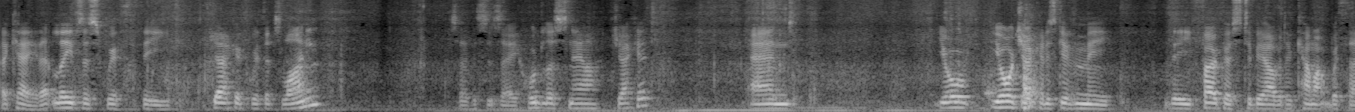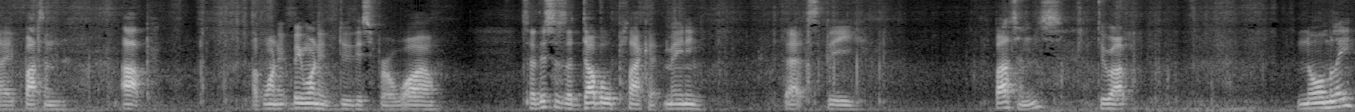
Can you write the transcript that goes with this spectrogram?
Okay, that leaves us with the jacket with its lining. So this is a hoodless now jacket and your your jacket has given me the focus to be able to come up with a button up. I've wanted, been wanting to do this for a while. So this is a double placket, meaning that the buttons do up normally,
